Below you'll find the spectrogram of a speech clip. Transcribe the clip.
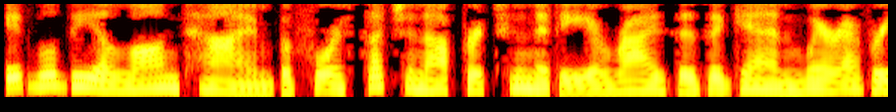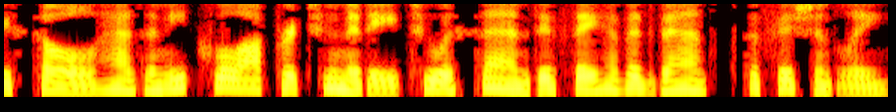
It will be a long time before such an opportunity arises again where every soul has an equal opportunity to ascend if they have advanced sufficiently.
